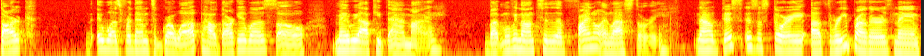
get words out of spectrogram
dark it was for them to grow up, how dark it was. So, maybe I'll keep that in mind. But moving on to the final and last story. Now, this is a story of three brothers named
